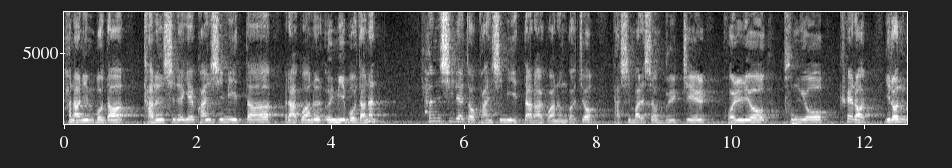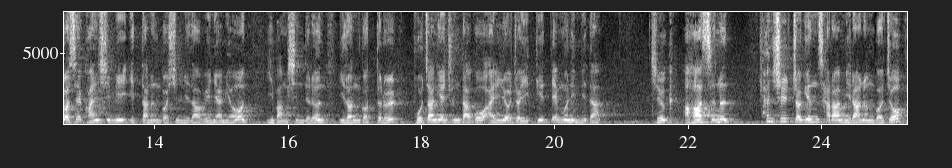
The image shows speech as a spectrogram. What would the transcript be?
하나님보다 다른 신에게 관심이 있다라고 하는 의미보다는 현실에 더 관심이 있다라고 하는 거죠. 다시 말해서 물질, 권력, 풍요, 쾌락 이런 것에 관심이 있다는 것입니다. 왜냐하면 이방신들은 이런 것들을 보장해 준다고 알려져 있기 때문입니다. 즉 아하스는 현실적인 사람이라는 거죠.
